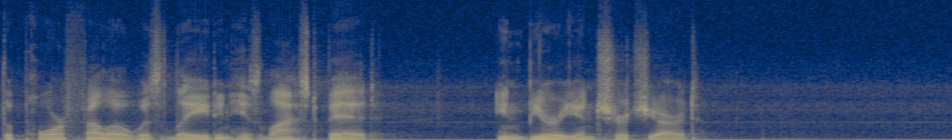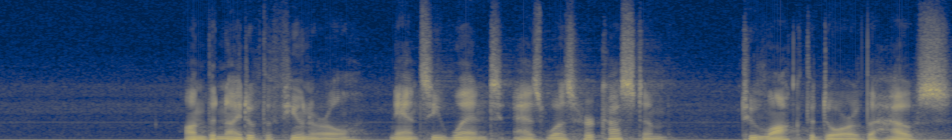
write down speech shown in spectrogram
the poor fellow was laid in his last bed in Buryan churchyard. On the night of the funeral, Nancy went, as was her custom, to lock the door of the house,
